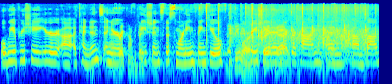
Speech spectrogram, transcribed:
Well, we appreciate your uh, attendance and yeah, your patience this morning. Thank you. Thank you, Lora. Appreciate Great, it, Dr. Khan and um, Bob.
